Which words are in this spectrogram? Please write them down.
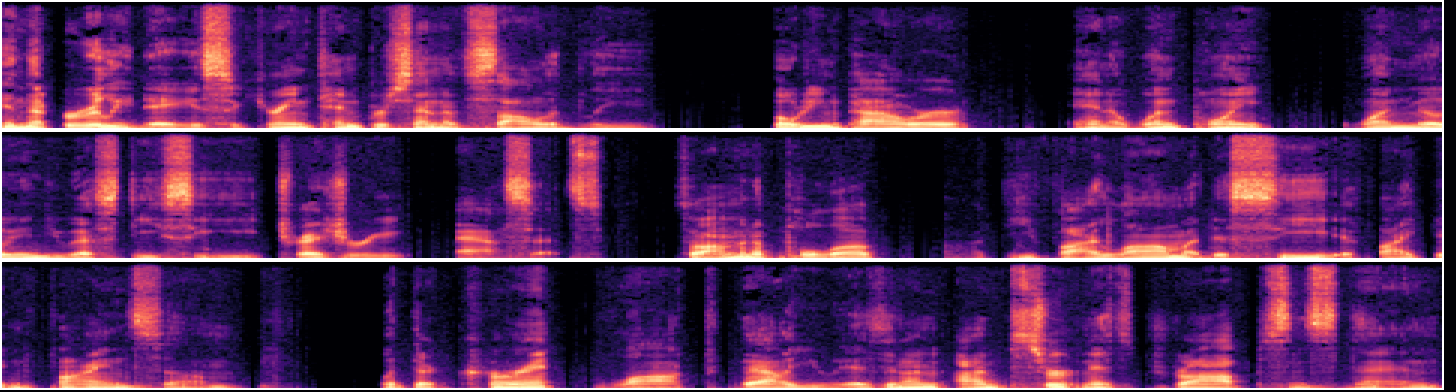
in the early days, securing 10% of solidly voting power and a 1.1 million USDC treasury assets. So I'm going to pull up uh, DeFi Llama to see if I can find some what their current locked value is, and I'm I'm certain it's dropped since then.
